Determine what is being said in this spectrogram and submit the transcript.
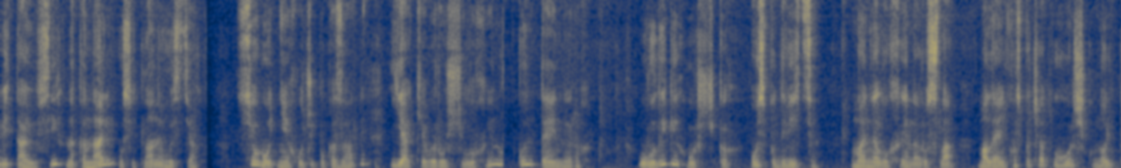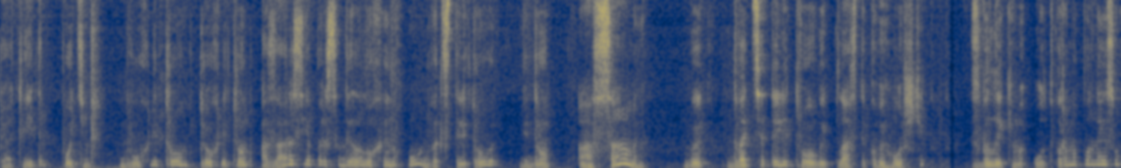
Вітаю всіх на каналі у Світлани в гостях. Сьогодні я хочу показати, як я вирощую лохину в контейнерах у великих горщиках. Ось подивіться, у мене лохина росла маленько спочатку горщику 0,5 літрів, потім 2-літровим, 3-літровим, а зараз я пересадила лохину у 20-літрове відро. А саме в 20-літровий пластиковий горщик з великими отворами понизу.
